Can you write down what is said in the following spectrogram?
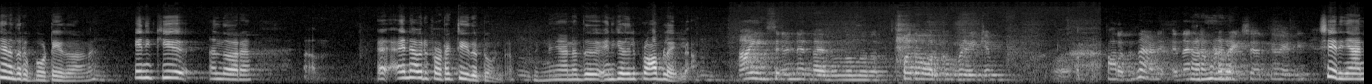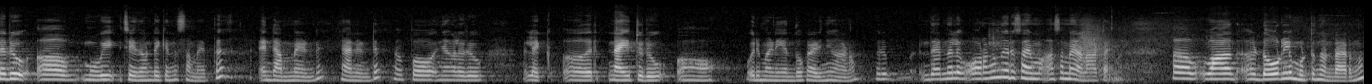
ഞാനത് റിപ്പോർട്ട് ചെയ്തതാണ്. എനിക്ക് എന്താ പറയുക എന്നെ അവർ പ്രൊട്ടക്ട് ചെയ്തിട്ടുമുണ്ട് പിന്നെ ഞാനത് എനിക്കതിൽ പ്രോബ്ലം ഇല്ല. ആ ഇൻസിഡന്റ് എന്തായിരുന്നു ഓർക്കുമ്പോഴേക്കും ശരി ഞാനൊരു മൂവി ചെയ്തുകൊണ്ടിരിക്കുന്ന സമയത്ത് എന്റെ അമ്മയുണ്ട് ഞാനുണ്ട്. അപ്പോൾ ഞങ്ങളൊരു ലൈക്ക് നൈറ്റ് ഒരു ഒരു മണി എന്തോ കഴിഞ്ഞ് കാണും. ഒരു എന്തായിരുന്നാലും ഉറങ്ങുന്ന ഒരു സമയ സമയമാണ് ആ ടൈം വാ ഡോറിൽ മുട്ടുന്നുണ്ടായിരുന്നു.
